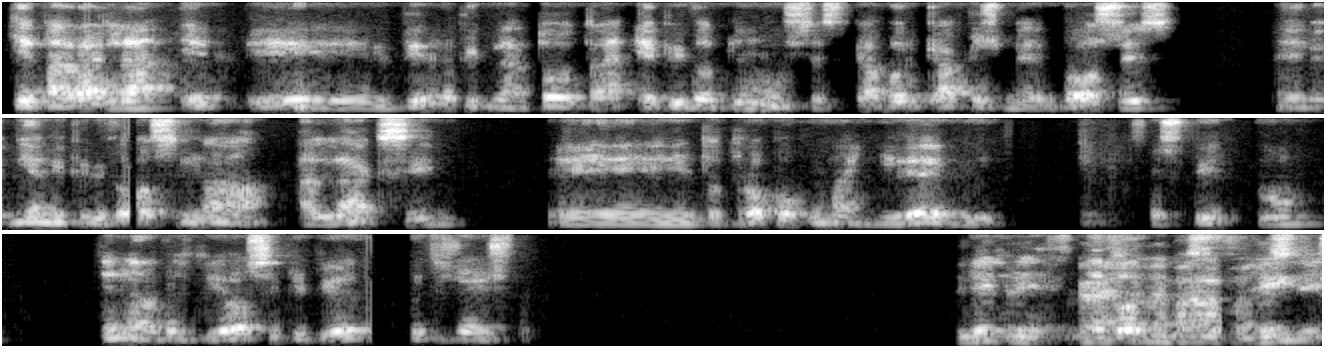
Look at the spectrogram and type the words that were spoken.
και παράλληλα ε, ε, δίνουμε τη δυνατότητα, επιδοτούμε ουσιαστικά, μπορεί κάποιος με δόσεις, ε, με μία μικρή δόση να αλλάξει ε, το τρόπο που μαγειρεύει στο σπίτι του και να βελτιώσει την ποιότητα της ζωής του. Δημήτρη, ευχαριστούμε πάρα πολύ.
